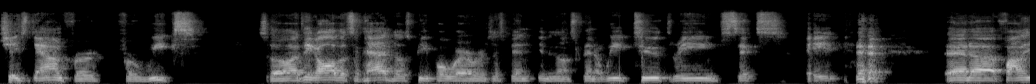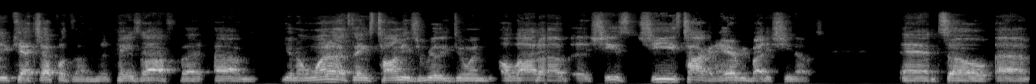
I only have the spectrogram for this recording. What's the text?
chased down for for weeks. So I think all of us have had those people where we've just been, you know, it's been a week, two, three, six, eight, and uh, finally you catch up with them. And it pays off. But um, you know, one of the things Tawny's really doing a lot of is she's she's talking to everybody she knows, and so uh,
